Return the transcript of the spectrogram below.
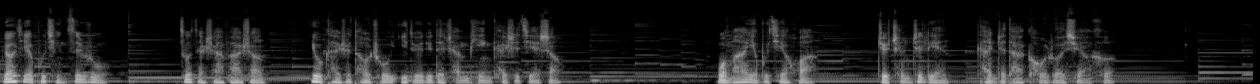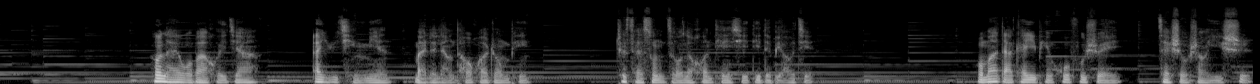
表姐不请自入，坐在沙发上。又开始掏出一堆堆的产品，开始介绍。我妈也不接话，只沉着脸看着他口若悬河。后来我爸回家，碍于情面买了两套化妆品，这才送走了欢天喜地的表姐。我妈打开一瓶护肤水，在手上一试，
